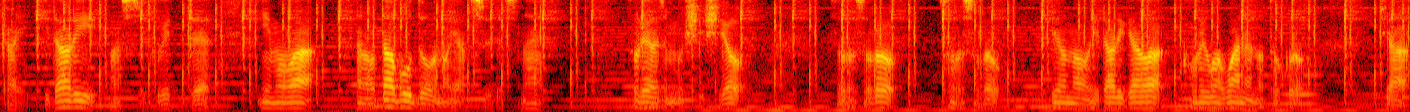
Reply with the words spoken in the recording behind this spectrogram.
回。左、まっすぐ行って、今は、あの、ダブルドアのやつですね。とりあえず無視しよう。そろそろ、そろそろ、世の左側、これは罠のところ。じゃあ、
